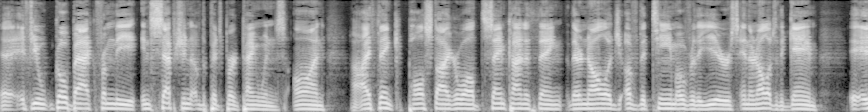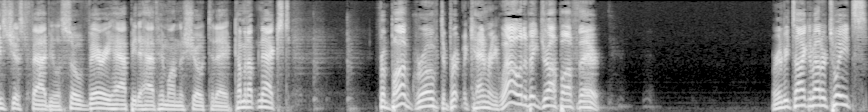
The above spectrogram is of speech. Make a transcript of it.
Uh, if you go back from the inception of the Pittsburgh Penguins on, uh, I think Paul Steigerwald, same kind of thing. Their knowledge of the team over the years and their knowledge of the game is just fabulous. So very happy to have him on the show today. Coming up next, from Bob Grove to Britt McHenry. Wow, what a big drop off there. We're going to be talking about our tweets.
